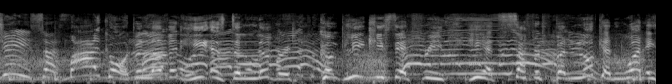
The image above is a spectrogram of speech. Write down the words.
Jesus. My God. Beloved, he is delivered, completely set free. He had suffered, but look at what a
